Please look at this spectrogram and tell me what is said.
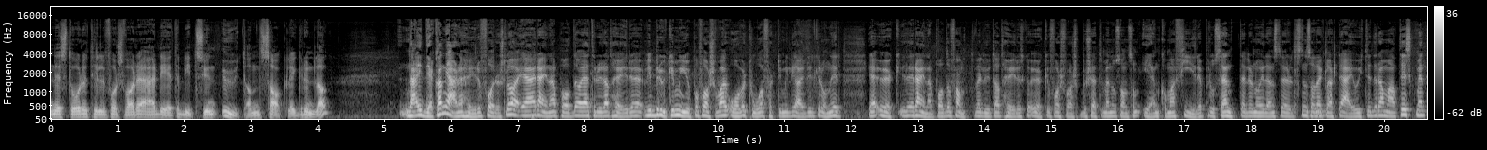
neste år til Forsvaret, er det etter ditt syn uten saklig grunnlag? Nei, det kan gjerne Høyre foreslå. Jeg regna på det, og jeg tror at Høyre Vi bruker mye på forsvar, over 42 milliarder kroner. Jeg regna på det og fant vel ut at Høyre skal øke forsvarsbudsjettet med noe sånt som 1,4% eller noe i den størrelsen. Så det er klart, det er jo ikke dramatisk. Men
